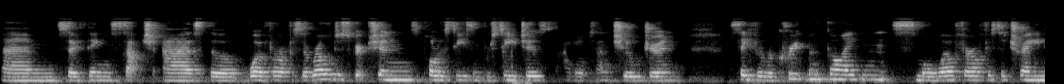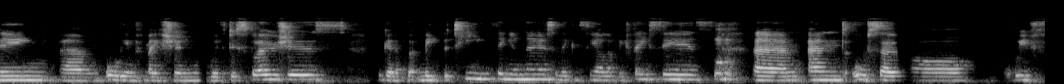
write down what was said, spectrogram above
Um, so things such as the welfare officer role descriptions, policies and procedures, for adults and children, safer recruitment guidance, more welfare officer training, um, all the information with disclosures. We're going to put meet the team thing in there so they can see our lovely faces. um, and also our we've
